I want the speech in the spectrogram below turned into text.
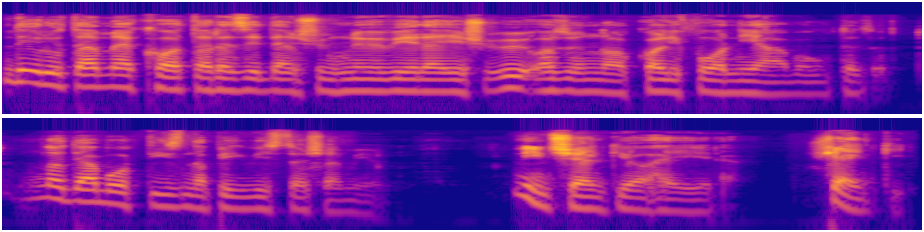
Délután meghalt a rezidensünk nővére, és ő azonnal Kaliforniába utazott. Nagyjából tíz napig vissza sem jön. Nincs senki a helyére. Senki.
